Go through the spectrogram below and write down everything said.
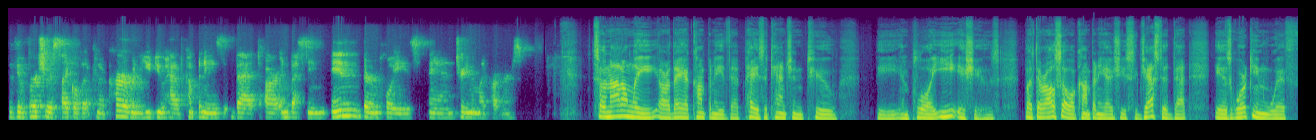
the virtuous cycle that can occur when you do have companies that are investing in their employees and treating them like partners. So not only are they a company that pays attention to the employee issues, but they're also a company, as you suggested, that is working with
